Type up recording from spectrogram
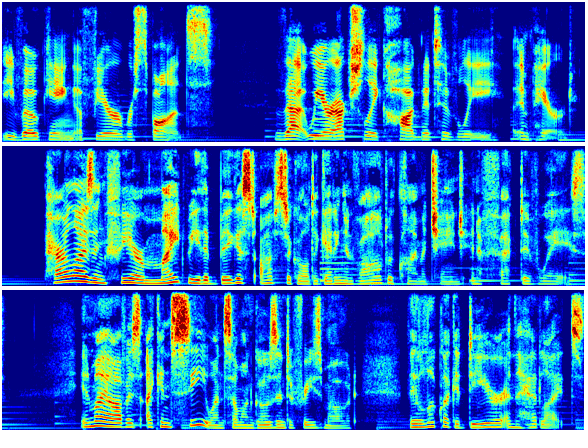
evoking a fear response, that we are actually cognitively impaired. Paralyzing fear might be the biggest obstacle to getting involved with climate change in effective ways. In my office, I can see when someone goes into freeze mode. They look like a deer in the headlights,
